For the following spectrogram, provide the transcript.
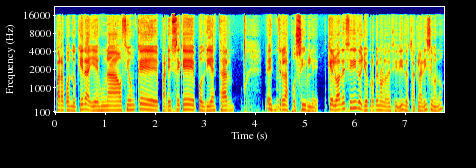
para cuando quiera y es una opción que parece que podría estar entre las posibles. ¿Que lo ha decidido? Yo creo que no lo ha decidido, está clarísimo, ¿no?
